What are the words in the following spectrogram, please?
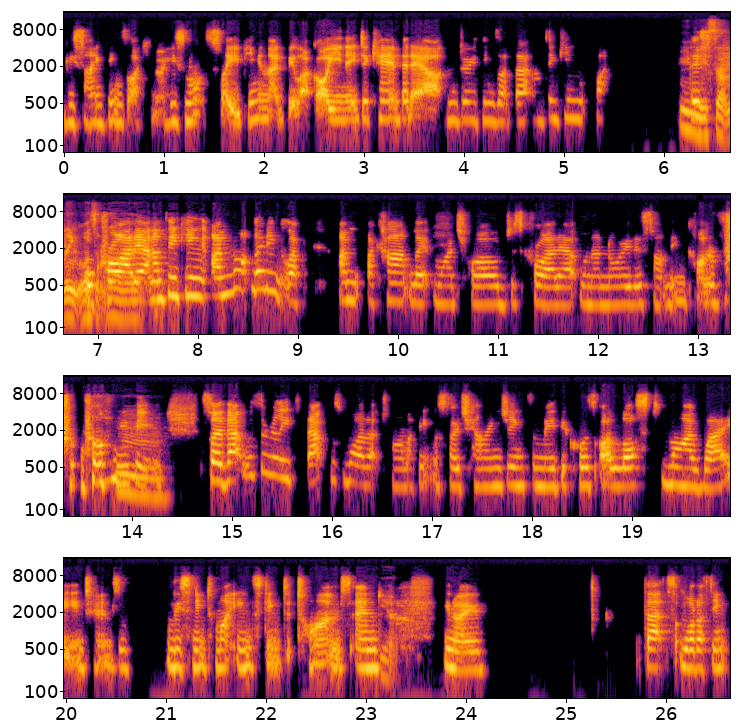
be saying things like, you know, he's not sleeping. And they'd be like, oh, you need to camp it out and do things like that. I'm thinking, like, you knew something or cried right. out. And I'm thinking, I'm not letting, like, I'm, I can't let my child just cry it out when I know there's something kind of wrong with mm. him. So that was a really that was why that time I think was so challenging for me because I lost my way in terms of listening to my instinct at times, and yeah. you know that's what I think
